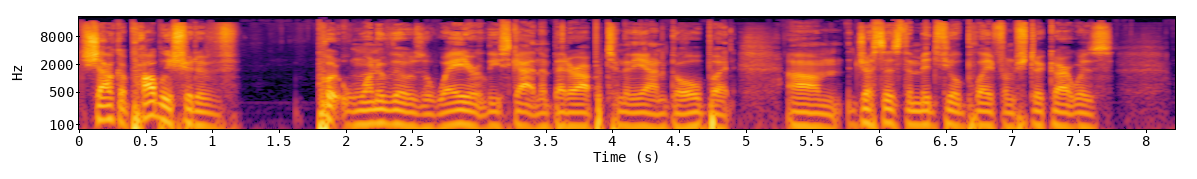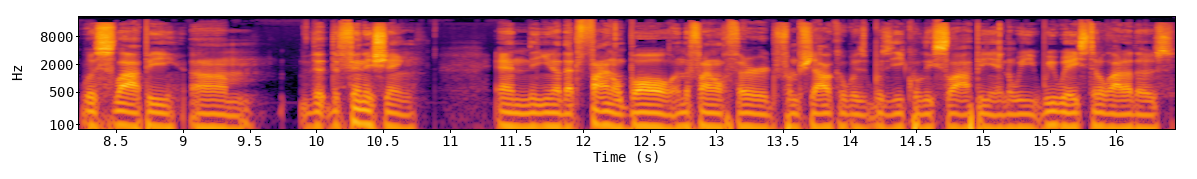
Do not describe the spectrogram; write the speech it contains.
Schalke probably should have put one of those away or at least gotten a better opportunity on goal. But um, just as the midfield play from Stuttgart was was sloppy. Um, the the finishing and the, you know that final ball in the final third from Schalke was was equally sloppy, and we we wasted a lot of those.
